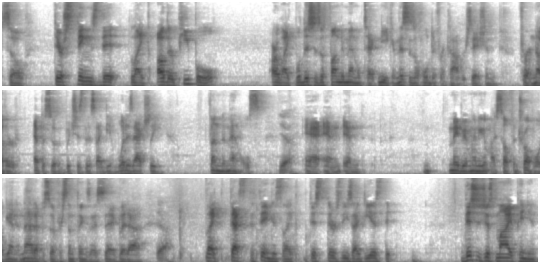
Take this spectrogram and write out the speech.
So there's things that like other people are like, well, this is a fundamental technique and this is a whole different conversation for another episode, which is this idea of what is actually fundamentals Yeah. and and, and maybe I'm going to get myself in trouble again in that episode for some things I say, but uh Yeah. like that's the thing is like this there's these ideas that this is just my opinion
